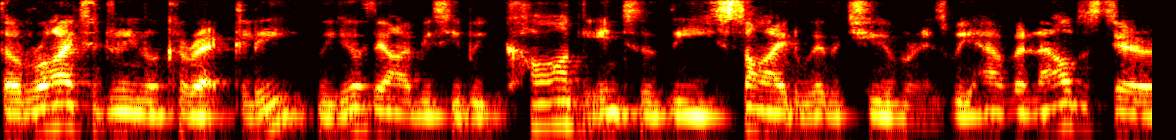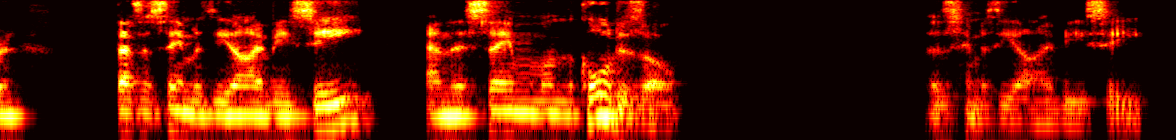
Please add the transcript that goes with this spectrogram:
the right adrenal correctly. We go with the IVC, we can't get into the side where the tumor is. We have an aldosterone that's the same as the IVC and the same on the cortisol, the same as the IVC.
